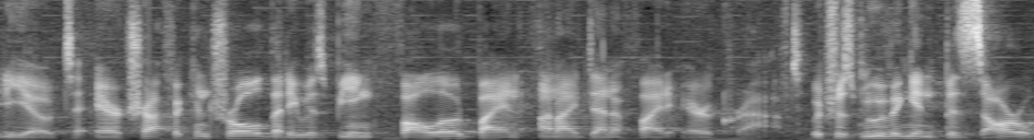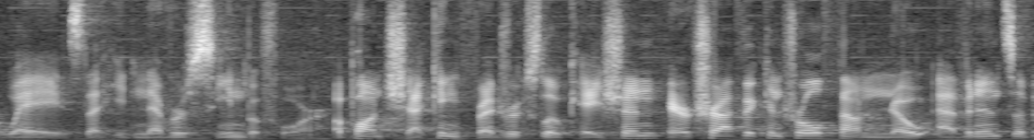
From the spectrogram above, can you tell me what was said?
radioed to air traffic control that he was being followed by an unidentified aircraft, which was moving in bizarre ways that he'd never seen before. Upon checking Frederick's location, air traffic control found no evidence of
